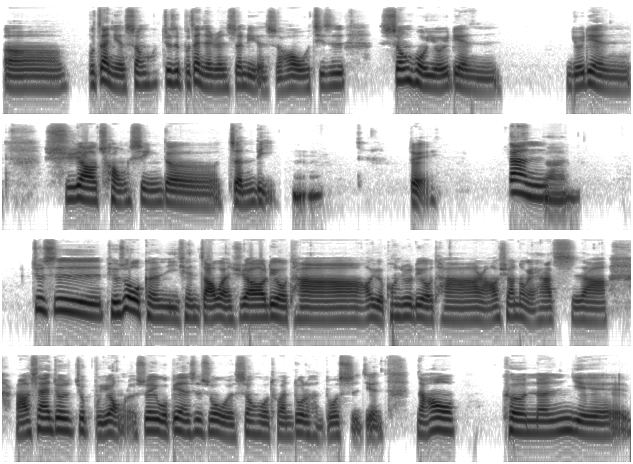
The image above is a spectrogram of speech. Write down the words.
呃不在你的生，就是不在你的人生里的时候，我其实生活有一点。有点需要重新的整理，嗯，对，但就是比如说，我可能以前早晚需要遛它，然后有空就遛它，然后需要弄给它吃啊，然后现在就就不用了，所以我变成是说，我的生活突然多了很多时间，然后可能也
